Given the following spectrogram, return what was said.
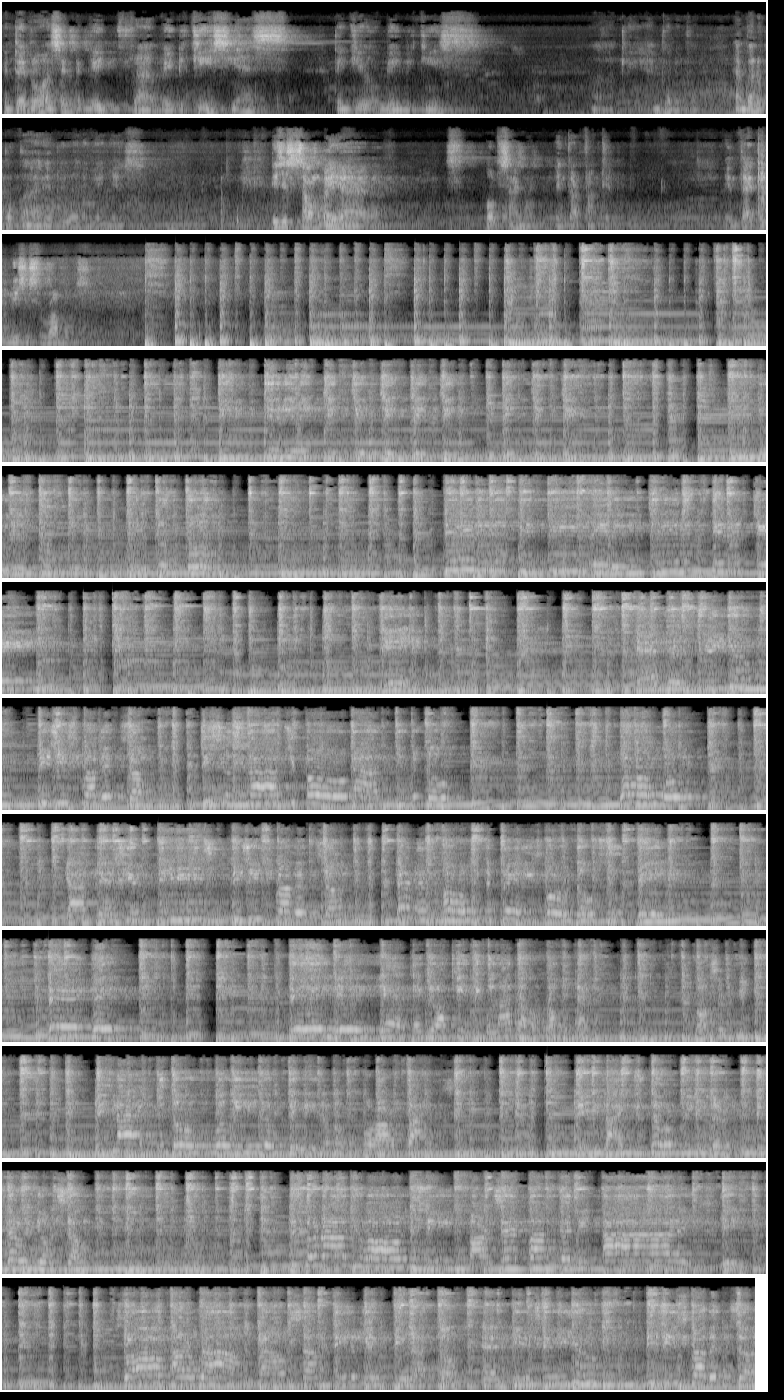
And to everyone, send great uh, baby kiss. Yes. Thank you, baby kiss. Okay, I'm gonna cook. I'm gonna cook uh, everyone again. Yes. This is a song by uh, Paul Simon and Garfunkel, entitled Mrs. Robinson. Yeah. And here's yourself. Look around you, all you see are sympathetic eyes. Yeah strong around the ground until you feel at home. And here's to you, Mrs. Robinson.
